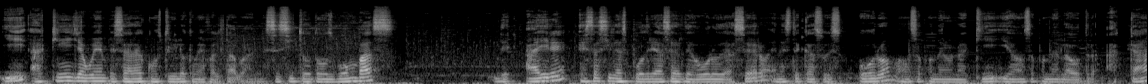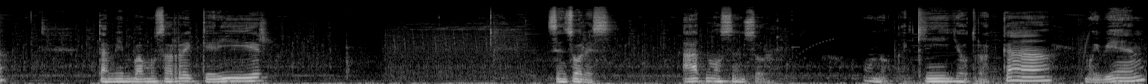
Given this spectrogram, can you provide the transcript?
Y aquí ya voy a empezar a construir lo que me faltaba. Necesito dos bombas de aire. Estas sí las podría hacer de oro de acero. En este caso es oro. Vamos a poner una aquí y vamos a poner la otra acá. También vamos a requerir sensores. Atmos sensor. Uno aquí y otro acá. Muy bien.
